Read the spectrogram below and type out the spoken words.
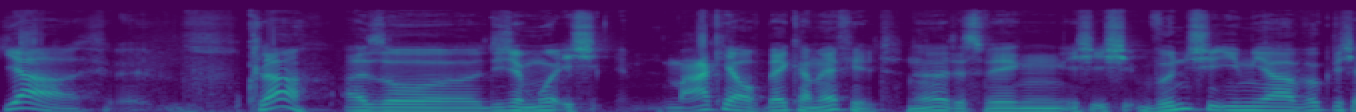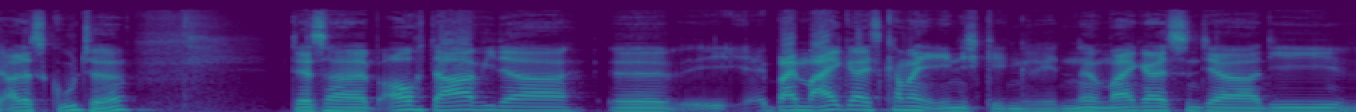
Ja, äh, klar, also DJ Moore, ich mag ja auch Baker Mayfield, ne? deswegen, ich, ich wünsche ihm ja wirklich alles Gute. Deshalb auch da wieder, äh, bei My Guys kann man ja eh nicht gegenreden. Ne? My Guys sind ja die,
